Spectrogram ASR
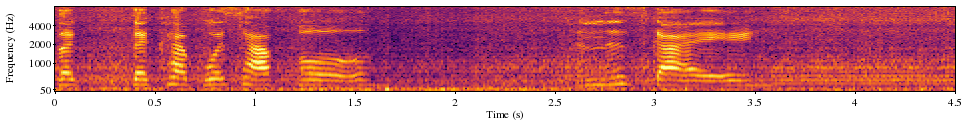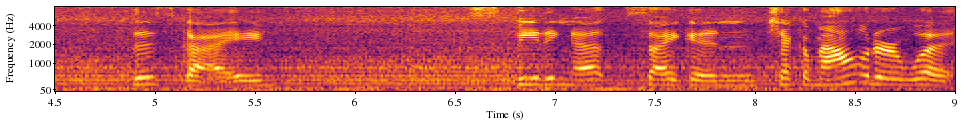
the, the cup was half full. And this guy, this guy, speeding up so I can check them out or what?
